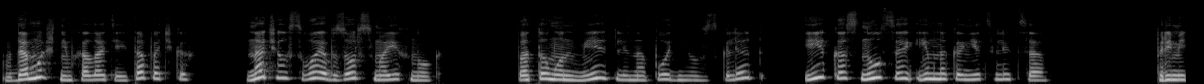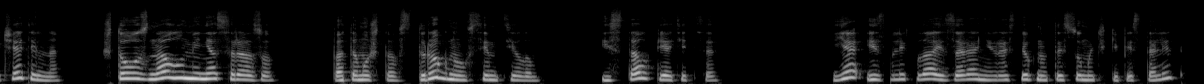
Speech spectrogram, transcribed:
в домашнем халате и тапочках начал свой обзор с моих ног. Потом он медленно поднял взгляд и коснулся им, наконец, лица. Примечательно, что узнал он меня сразу, потому что вздрогнул всем телом и стал пятиться. Я извлекла из заранее расстегнутой сумочки пистолет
